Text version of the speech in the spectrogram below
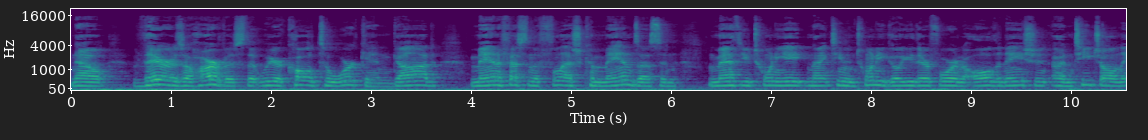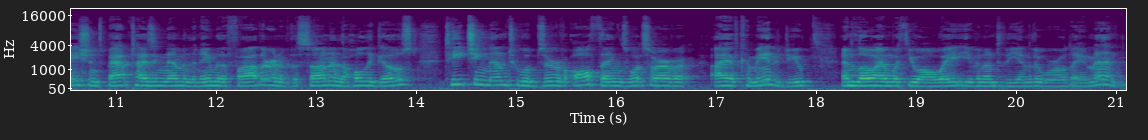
Now, there is a harvest that we are called to work in. God, manifest in the flesh, commands us in Matthew 28, 19, and 20 Go ye therefore into all the nation and teach all nations, baptizing them in the name of the Father and of the Son and the Holy Ghost, teaching them to observe all things whatsoever I have commanded you, and lo, I am with you always, even unto the end of the world. Amen.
